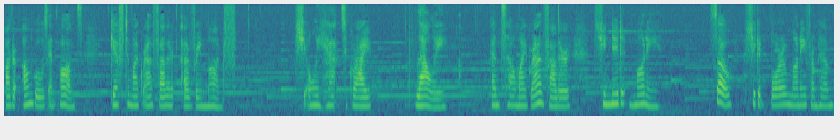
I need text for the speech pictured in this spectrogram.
other uncles and aunts give to my grandfather every month. She only had to cry loudly and tell my grandfather she needed money so she could borrow money from him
